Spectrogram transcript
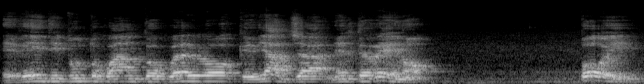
E vedi tutto quanto quello che viaggia nel terreno. Poi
